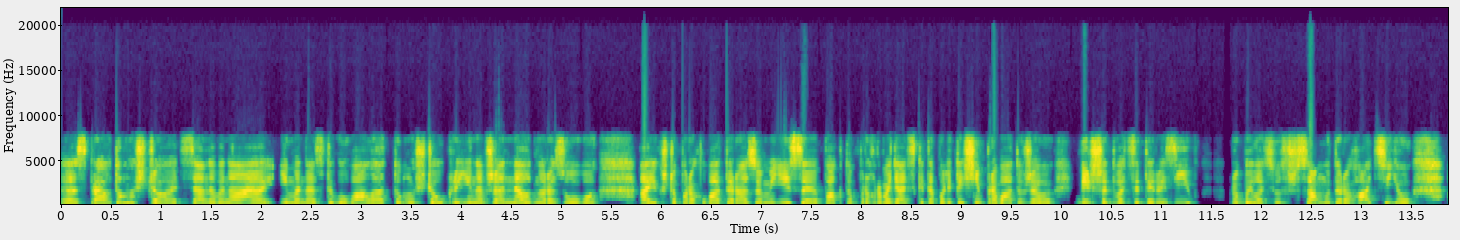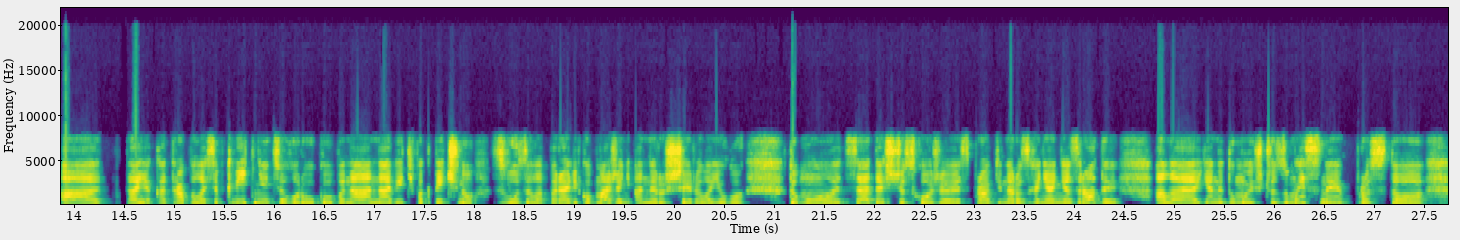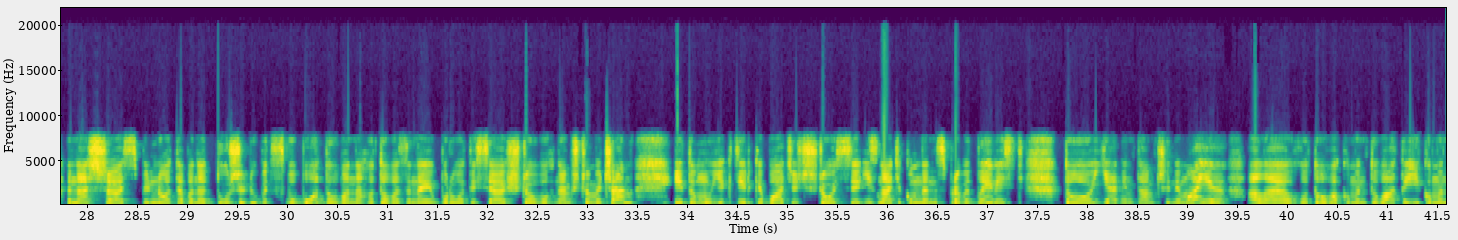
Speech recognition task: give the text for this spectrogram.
Е, Справа в тому, що ця новина і мене здивувала, тому що Україна вже неодноразово, а якщо порахувати разом із пактом про громадянські та політичні права, то вже більше 20 разів робила цю ж саму дерогацію. А та, яка трапилася в квітні цього року, вона навіть фактично звузила перелік обмежень, а не розширила його. Тому це дещо схоже справді на розганяння зради, але я не думаю, що зумисне. Просто наша спільнота вона дуже любить свободу, вона готова за нею боротися що вогнем, що мечем. І тому, як тільки бачать щось із натяком на несправедливість, то є він там чи немає, але готова коментувати і коментувати.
